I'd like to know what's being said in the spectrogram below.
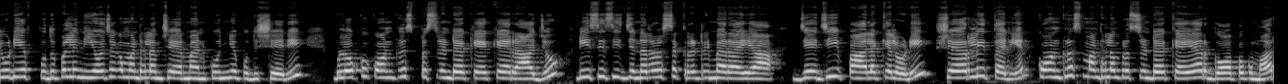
U D F Puthuppally നിയോജക മണ്ഡലം chairman Kunju Puthussery block Congress president K K Raju D C C general സെക്രട്ടറിമാരായ ജെജി പാലക്കലോടി ഷേർലി തരിയൻ കോൺഗ്രസ് മണ്ഡലം പ്രസിഡന്റ് കെ ആർ ഗോപകുമാർ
